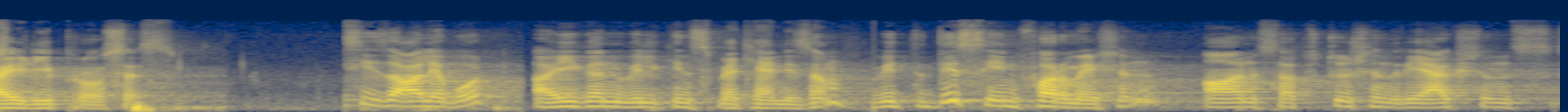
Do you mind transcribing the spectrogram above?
ID process. This is all about Eigen-Wilkins mechanism. With this information on substitution reactions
